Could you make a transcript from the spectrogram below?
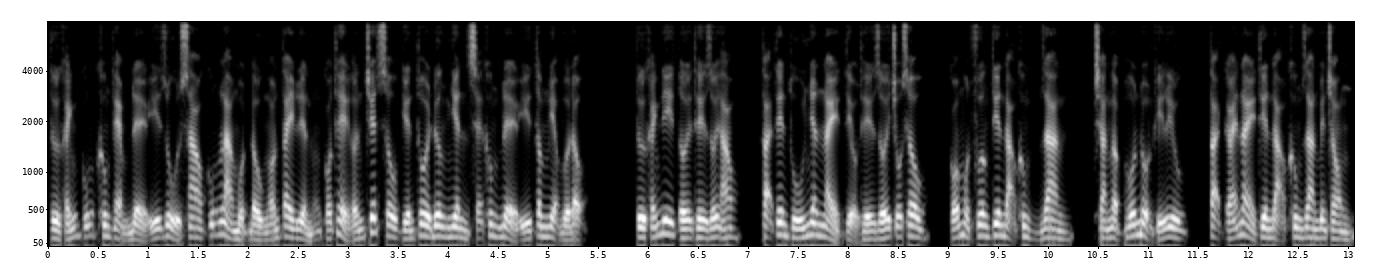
từ khánh cũng không thèm để ý dù sao cũng là một đầu ngón tay liền có thể ấn chết sâu kiến thôi đương nhiên sẽ không để ý tâm niệm vừa động. Từ khánh đi tới thế giới ao, tại tên thú nhân này tiểu thế giới chỗ sâu, có một phương thiên đạo không gian, tràn ngập hỗn độn khí lưu, tại cái này thiên đạo không gian bên trong,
